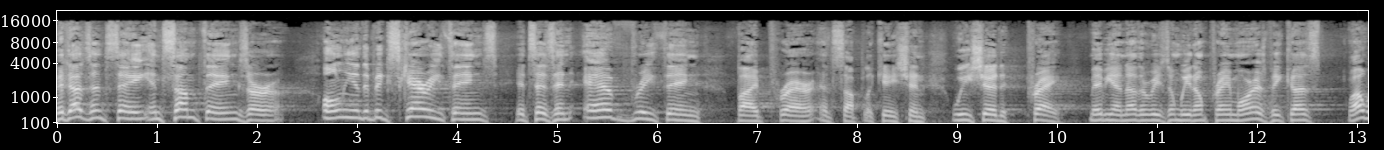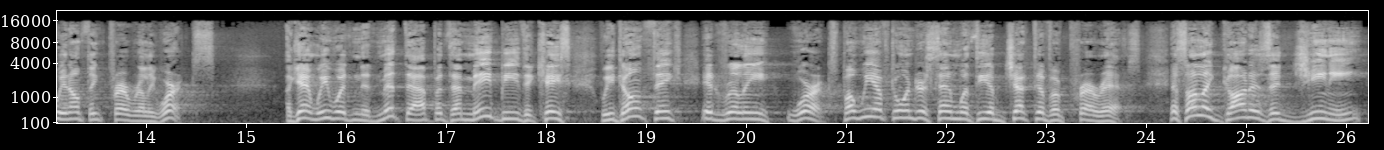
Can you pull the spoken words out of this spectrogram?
It doesn't say in some things or only in the big scary things. It says in everything by prayer and supplication we should pray. Maybe another reason we don't pray more is because, well, we don't think prayer really works. Again, we wouldn't admit that, but that may be the case. We don't think it really works. But we have to understand what the objective of prayer is. It's not like God is a genie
